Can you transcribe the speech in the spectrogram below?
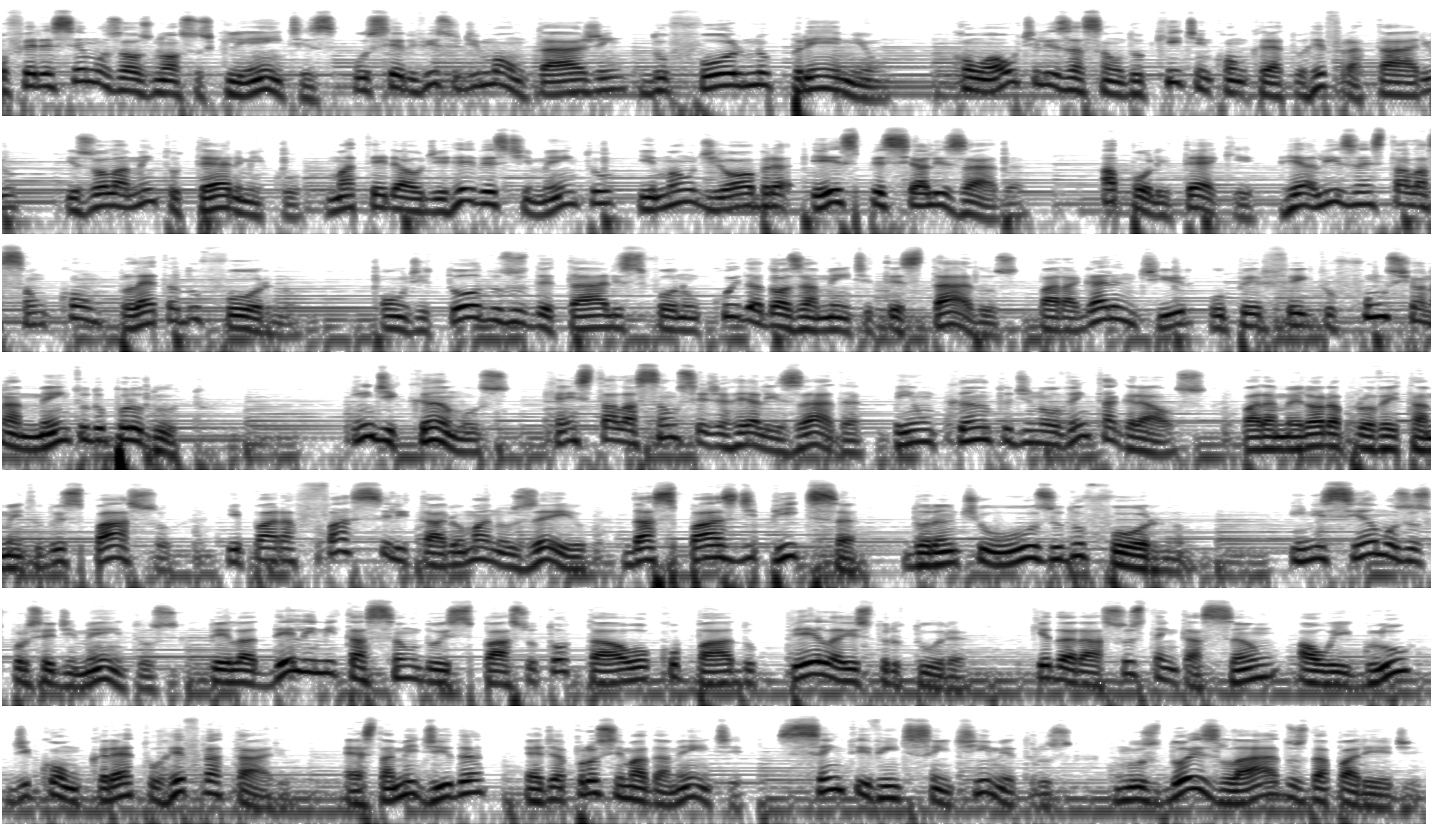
oferecemos aos nossos clientes o serviço de montagem do forno premium, com a utilização do kit em concreto refratário, isolamento térmico, material de revestimento e mão de obra especializada. A Politec realiza a instalação completa do forno, onde todos os detalhes foram cuidadosamente testados para garantir o perfeito funcionamento do produto. Indicamos que a instalação seja realizada em um canto de 90 graus, para melhor aproveitamento do espaço e para facilitar o manuseio das pás de pizza durante o uso do forno. Iniciamos os procedimentos pela delimitação do espaço total ocupado pela estrutura, que dará sustentação ao iglu de concreto refratário. Esta medida é de aproximadamente 120 centímetros nos dois lados da parede.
